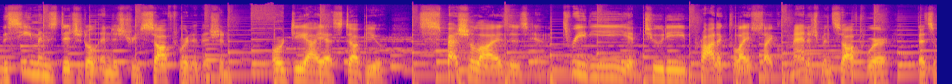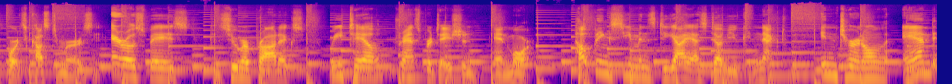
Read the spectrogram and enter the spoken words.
the Siemens Digital Industry Software Division, or DISW, specializes in 3D and 2D product lifecycle management software that supports customers in aerospace, consumer products, retail, transportation, and more. Helping Siemens DISW connect with internal and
